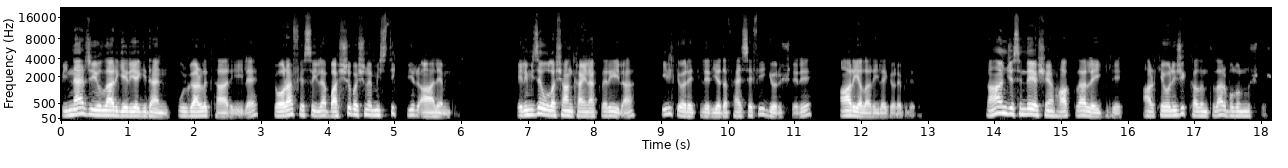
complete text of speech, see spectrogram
binlerce yıllar geriye giden uygarlık tarihiyle, coğrafyasıyla başlı başına mistik bir alemdir. Elimize ulaşan kaynaklarıyla ilk öğretileri ya da felsefi görüşleri Aryalar ile görebiliriz. Daha öncesinde yaşayan halklarla ilgili arkeolojik kalıntılar bulunmuştur.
